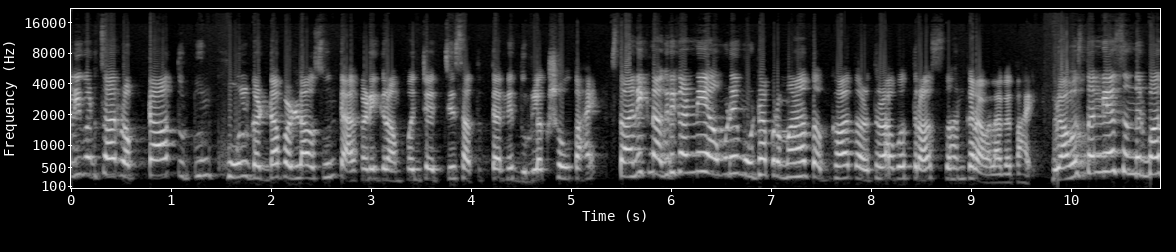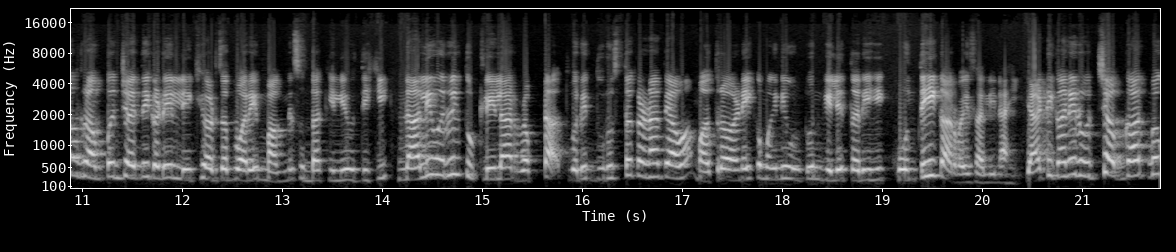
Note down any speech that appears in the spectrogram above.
नालीवरचा रपटा तुटून खोल गड्डा पडला असून त्याकडे ग्रामपंचायतचे सातत्याने दुर्लक्ष होत आहे. स्थानिक नागरिकांनी यामुळे मोठ्या प्रमाणात अपघात अडथळा व त्रास सहन करावा लागत आहे. ग्रामस्थांनी या संदर्भात ग्रामपंचायतीकडे लेखी अर्जाद्वारे मागणी सुद्धा केली होती की नालीवरील तुटलेला रपटा त्वरित दुरुस्त करण्यात यावा. मात्र अनेक महिने उलटून गेले तरीही कोणतीही कारवाई झाली नाही. या ठिकाणी रोजचे अपघात व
